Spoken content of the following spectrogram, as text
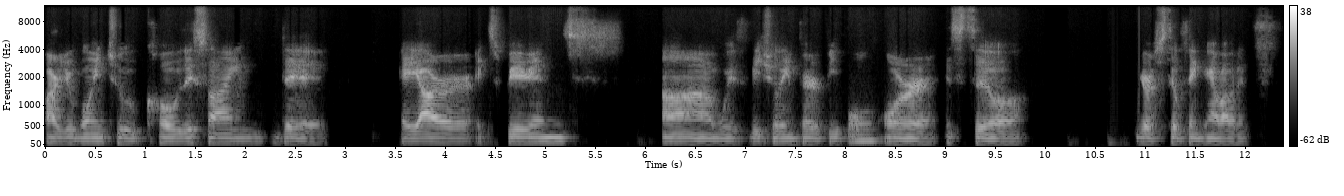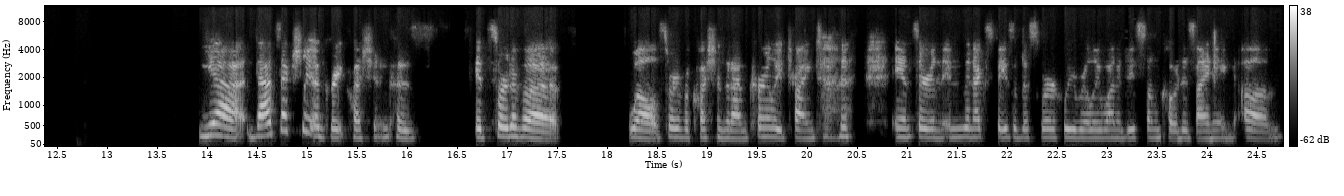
are you going to co-design the AR experience uh, with visually impaired people, or it's still you're still thinking about it? Yeah, that's actually a great question because it's sort of a, well, sort of a question that I'm currently trying to answer. And in the next phase of this work, we really want to do some co-designing. Um,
